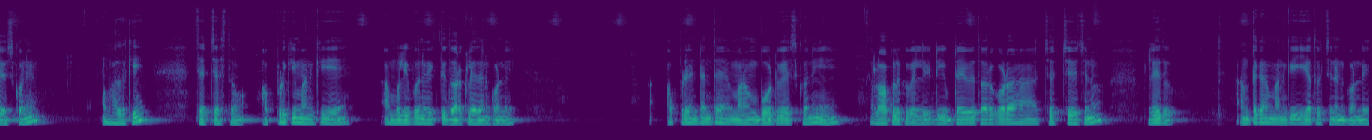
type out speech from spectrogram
చేసుకొని వాళ్ళకి చర్చ్ చేస్తాము. అప్పటికి మనకి ఆ మునిగిపోయిన వ్యక్తి దొరకలేదనుకోండి. అప్పుడు ఏంటంటే మనం బోటు వేసుకొని లోపలికి వెళ్ళి డీప్ డైవ్ ద్వారా కూడా చెక్ చేయొచ్చును లేదు అంతగా మనకి ఈత వచ్చిందనుకోండి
